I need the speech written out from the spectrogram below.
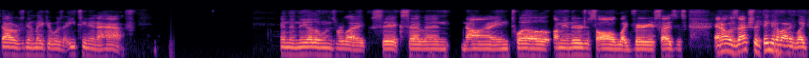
thought I was gonna make it was 18 and a half. And then the other ones were like six, seven, nine, 12. I mean, they're just all like various sizes. And I was actually thinking about it like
